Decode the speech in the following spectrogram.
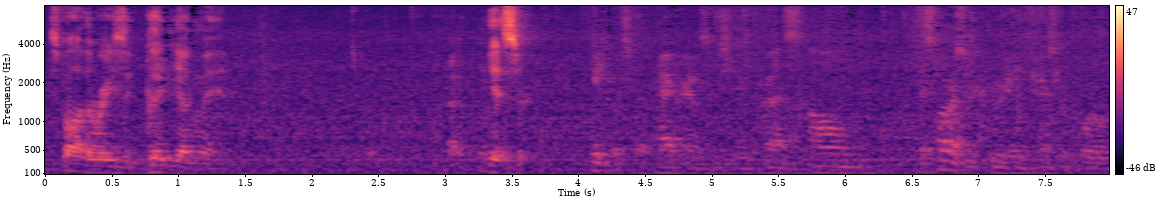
his father raised a good young man. Yes, sir. Hey, Coach, Pat Graham, Associated Press. Um, as far as recruiting, transfer portal,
